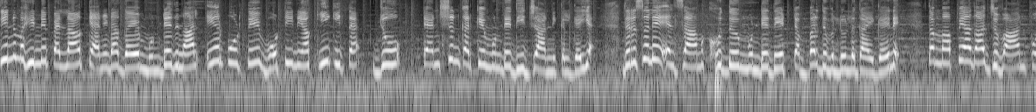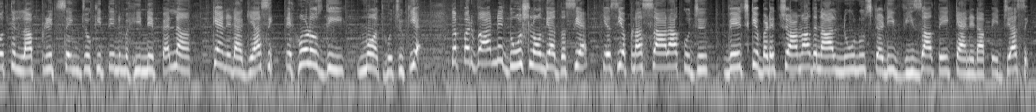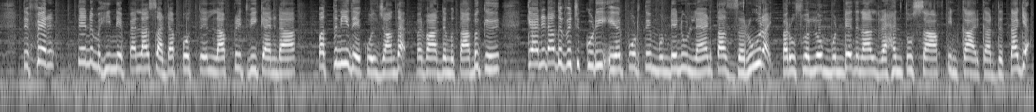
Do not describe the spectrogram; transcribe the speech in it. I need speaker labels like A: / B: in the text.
A: 3 ਮਹੀਨੇ ਪਹਿਲਾਂ ਕੈਨੇਡਾ ਗਏ ਮੁੰਡੇ ਦੇ ਨਾਲ 에ਅਰਪੋਰਟ ਤੇ ਵੋਟੀ ਨੇ ਆ ਕੀ ਕੀਤਾ ਜੋ ਟੈਨਸ਼ਨ ਕਰਕੇ ਮੁੰਡੇ ਦੀ ਜਾਨ ਨਿਕਲ ਗਈ ਹੈ। ਦਰਅਸਲ ਇਹ ਇਲਜ਼ਾਮ ਖੁਦ ਮੁੰਡੇ ਦੇ ਟੱਬਰ ਦੇ ਵੱਲੋਂ ਲਗਾਏ ਗਏ ਨੇ। ਤਾਂ ਮਾਪਿਆਂ ਦਾ ਜਵਾਨ ਪੁੱਤ ਲਵਪ੍ਰੀਤ ਸਿੰਘ ਜੋ ਕਿ 3 ਮਹੀਨੇ ਪਹਿਲਾਂ ਕੈਨੇਡਾ ਗਿਆ ਸੀ ਤੇ ਹੁਣ ਉਸ ਦੀ ਮੌਤ ਹੋ ਚੁੱਕੀ ਹੈ। ਤਾਂ ਪਰਿਵਾਰ ਨੇ ਦੋਸ਼ ਲਾਉਂਦਿਆਂ ਦੱਸਿਆ ਕਿ ਅਸੀਂ ਆਪਣਾ ਸਾਰਾ ਕੁਝ ਵੇਚ ਕੇ ਬੜੇ ਚਾਵਾਂ ਦੇ ਨਾਲ ਨੂੰ ਨੂੰ ਸਟੱਡੀ ਵੀਜ਼ਾ ਤੇ ਕੈਨੇਡਾ ਭੇਜਿਆ ਸੀ। ਤੇ ਫਿਰ 3 ਮਹੀਨੇ ਪਹਿਲਾਂ ਸਾਡਾ ਪੁੱਤ ਲਵਪ੍ਰੀਤ ਵੀ ਕੈਨੇਡਾ ਪਤਨੀ ਦੇ ਕੋਲ ਜਾਂਦਾ ਹੈ। ਪਰਿਵਾਰ ਦੇ ਮੁਤਾਬਕ ਕੈਨੇਡਾ ਦੇ ਵਿੱਚ ਕੁੜੀ 에ਅਰਪੋਰਟ ਤੇ ਮੁੰਡੇ ਨੂੰ ਲੈਣ ਤਾਂ ਜ਼ਰੂਰ ਆਈ, ਪਰ ਉਸ ਵੱਲੋਂ ਮੁੰਡੇ ਦੇ ਨਾਲ ਰਹਿਣ ਤੋਂ ਸਾਫ਼ ਇਨਕਾਰ ਕਰ ਦਿੱਤਾ ਗਿਆ,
